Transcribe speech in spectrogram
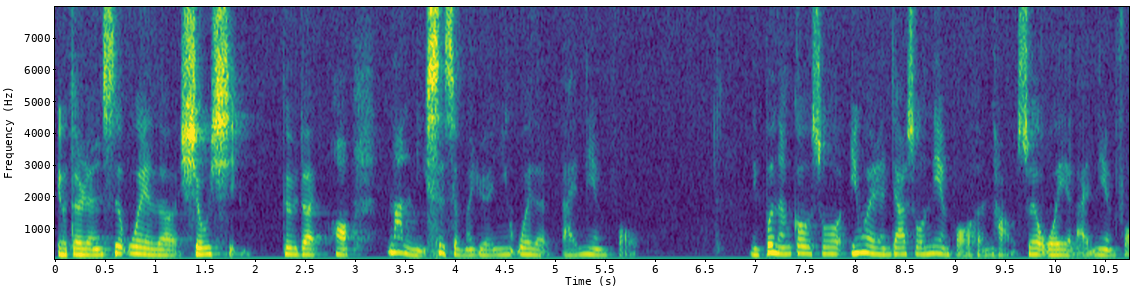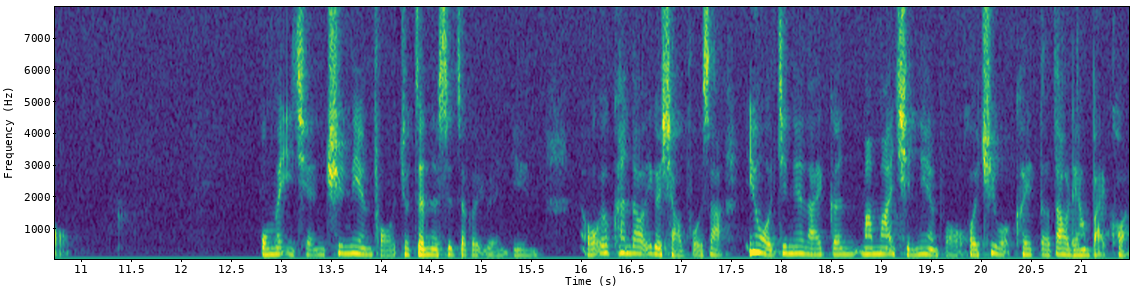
有的人是为了修行，对不对？哦，那你是什么原因为了来念佛？你不能够说，因为人家说念佛很好，所以我也来念佛。我们以前去念佛，就真的是这个原因。我又看到一个小菩萨，因为我今天来跟妈妈一起念佛，回去我可以得到两百块。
